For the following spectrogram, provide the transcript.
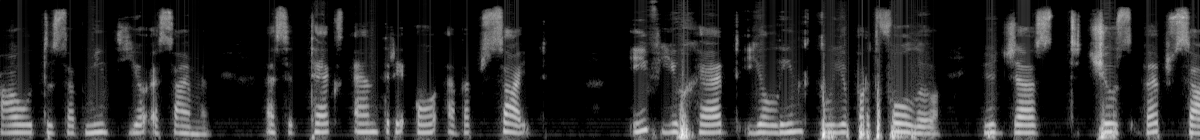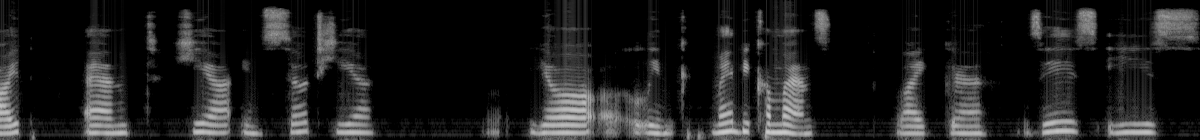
how to submit your assignment as a text entry or a website. If you had your link to your portfolio, you just choose website and here insert here your uh, link. Maybe comments like uh, this is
